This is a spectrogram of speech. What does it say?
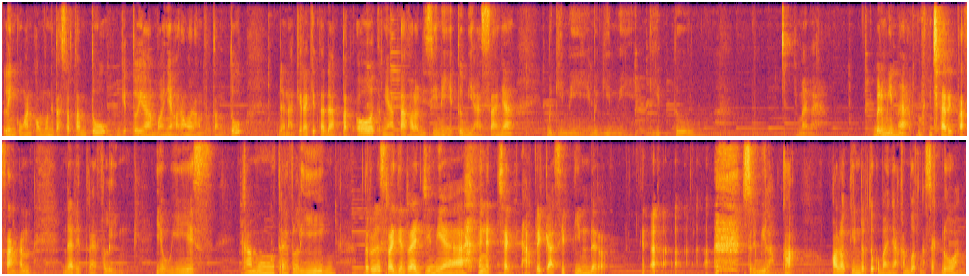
lingkungan komunitas tertentu gitu ya, banyak orang-orang tertentu dan akhirnya kita dapat oh ternyata kalau di sini itu biasanya begini begini gitu gimana berminat mencari pasangan dari traveling ya wis kamu traveling terus rajin-rajin ya ngecek aplikasi Tinder sering bilang kak kalau Tinder tuh kebanyakan buat ngesek doang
